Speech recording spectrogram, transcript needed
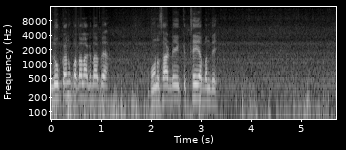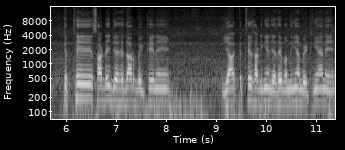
ਲੋਕਾਂ ਨੂੰ ਪਤਾ ਲੱਗਦਾ ਪਿਆ ਹੁਣ ਸਾਡੇ ਕਿੱਥੇ ਆ ਬੰਦੇ? ਕਿੱਥੇ ਸਾਡੇ ਜਥੇਦਾਰ ਬੈਠੇ ਨੇ ਜਾਂ ਕਿੱਥੇ ਸਾਡੀਆਂ ਜਥੇਬੰਦੀਆਂ ਬੈਠੀਆਂ ਨੇ,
